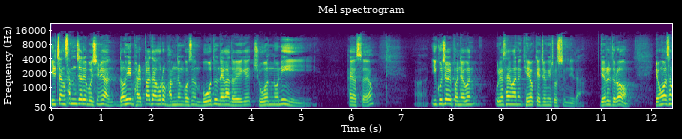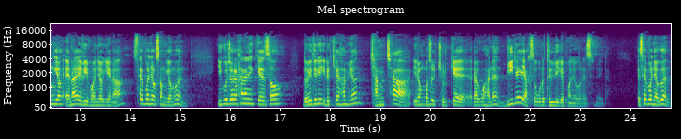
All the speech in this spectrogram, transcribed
1장 3절에 보시면 너희 발바닥으로 밟는 것은 모두 내가 너에게 주었노니 하였어요. 어, 이 구절 번역은 우리가 사용하는 개혁 개정이 좋습니다. 예를 들어 영어 성경 NIV 번역이나 새 번역 성경은 이 구절을 하나님께서 너희들이 이렇게 하면 장차 이런 것을 줄게라고 하는 미래의 약속으로 들리게 번역을 했습니다. 새 번역은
